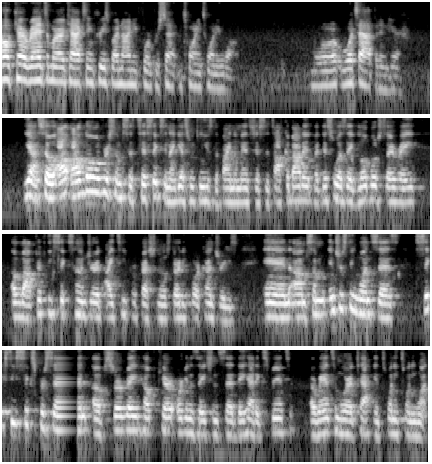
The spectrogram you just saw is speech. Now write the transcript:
healthcare ransomware attacks increased by 94% in 2021. What's happening here? Yeah, so I'll, I'll go over some statistics, and I guess we can use the final minutes just to talk about it. But this was a global survey of about 5,600 IT professionals, 34 countries. And um, some interesting one says 66% of surveyed healthcare organizations said they had experienced a ransomware attack in 2021.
